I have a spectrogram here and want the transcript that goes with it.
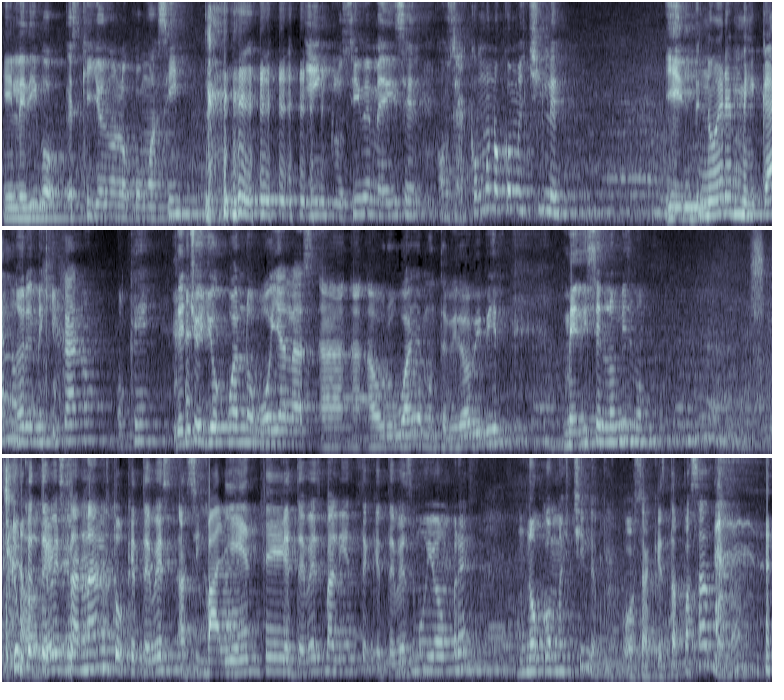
Y le digo, es que yo no lo como así. Inclusive me dicen, o sea, ¿cómo no comes chile? Y ¿No eres mexicano? ¿No eres mexicano? ¿Ok? De hecho, yo cuando voy a, las, a- a Uruguay, a Montevideo a vivir, me dicen lo mismo. Tú que te ves tan alto, que te ves así... Valiente. Que te ves valiente, que te ves muy hombre, no comes chile. pues, O sea, ¿qué está pasando, no?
